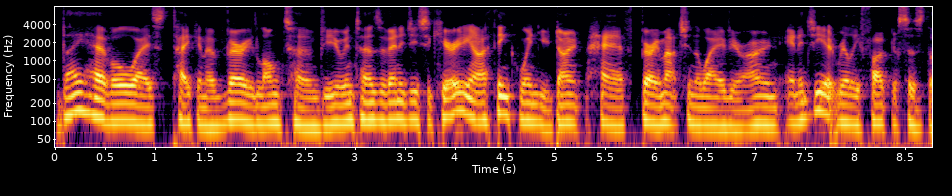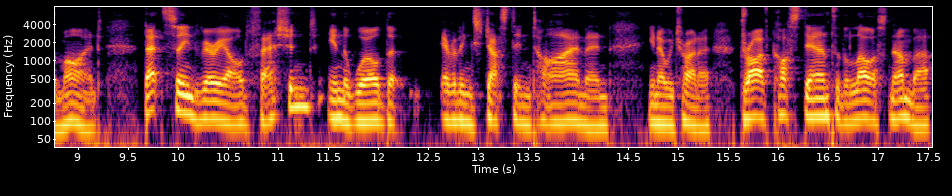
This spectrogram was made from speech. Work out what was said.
they have always taken a very long-term view in terms of energy security. And I think when you don't have very much in the way of your own energy, it really focuses the mind. That seemed very old-fashioned in the world that everything's just in time and you know we try to drive costs down to the lowest number.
